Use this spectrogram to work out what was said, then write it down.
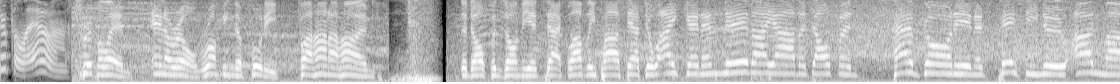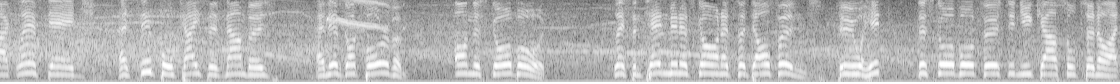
Triple M. Triple M, NRL, rocking the footy for Hannah Holmes. The Dolphins on the attack. Lovely pass out to Aitken, and there they are. The Dolphins have gone in. It's Tesi Niu, unmarked left edge. A simple case of numbers, and they've got four of them on the scoreboard. Less than 10 minutes gone. It's the Dolphins who hit the scoreboard first in Newcastle tonight.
